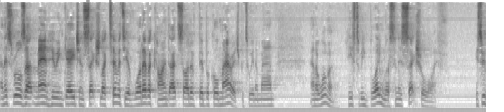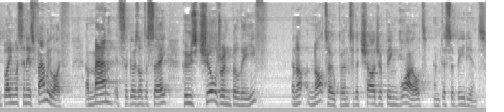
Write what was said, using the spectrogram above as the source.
And this rules out men who engage in sexual activity of whatever kind outside of biblical marriage between a man and a woman. He's to be blameless in his sexual life, he's to be blameless in his family life. A man, it goes on to say, whose children believe and are not open to the charge of being wild and disobedient.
